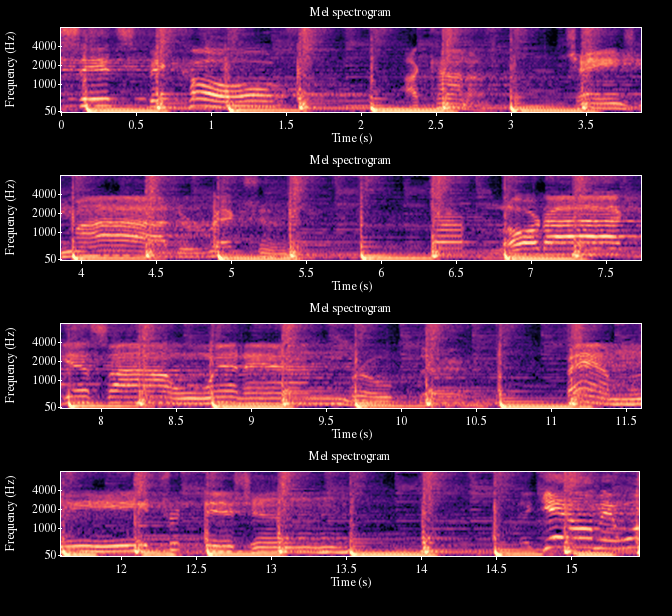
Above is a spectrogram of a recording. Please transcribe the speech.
guess it's because I kinda changed my direction. Lord, I guess I went and broke their family tradition. They get on me.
